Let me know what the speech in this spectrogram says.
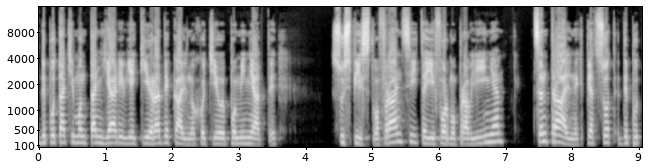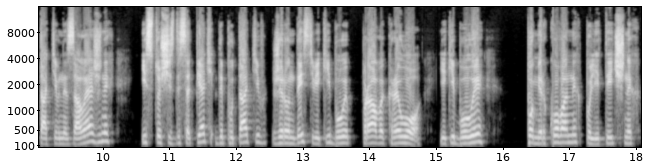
депутатів монтаньярів, які радикально хотіли поміняти суспільство Франції та її форму правління, центральних 500 депутатів незалежних і 165 депутатів жирондистів, які були праве крило, які були поміркованих політичних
